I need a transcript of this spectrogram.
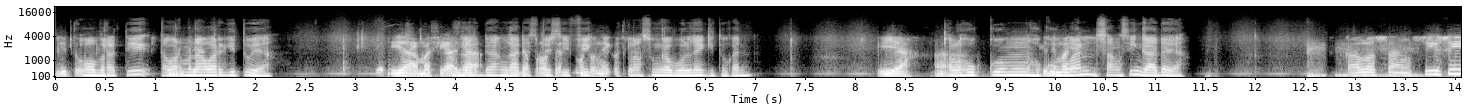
gitu. Oh, berarti tawar-menawar gitu ya? iya masih Nggak ada ada nggak ada, ada proses spesifik langsung nggak boleh gitu kan? iya Kalau Heeh. hukum hukuman sanksi nggak ada ya? kalau sanksi sih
